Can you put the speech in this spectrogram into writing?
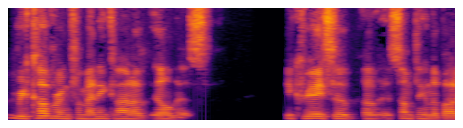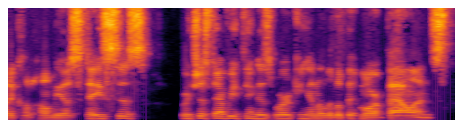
recovering from any kind of illness. It creates a, a something in the body called homeostasis, where just everything is working in a little bit more balanced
